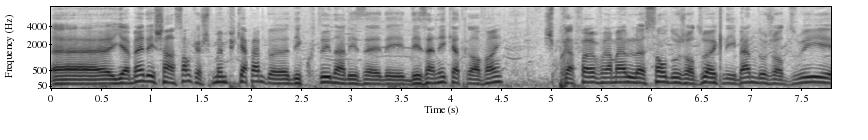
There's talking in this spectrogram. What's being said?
euh, il y a bien des chansons que je suis même plus capable d'écouter dans euh, des- des années 80. Je préfère vraiment le son d'aujourd'hui avec les bandes d'aujourd'hui.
